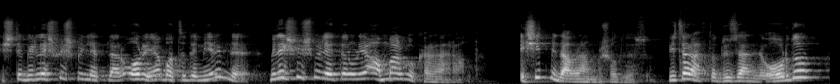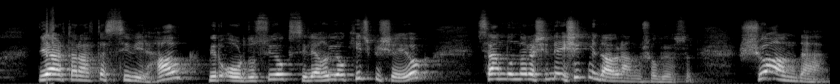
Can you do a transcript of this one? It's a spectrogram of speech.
İşte Birleşmiş Milletler oraya, Batı demeyelim de, Birleşmiş Milletler oraya ambargo kararı aldı. Eşit mi davranmış oluyorsun? Bir tarafta düzenli ordu, Diğer tarafta sivil halk, bir ordusu yok, silahı yok, hiçbir şey yok. Sen bunlara şimdi eşit mi davranmış oluyorsun? Şu anda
